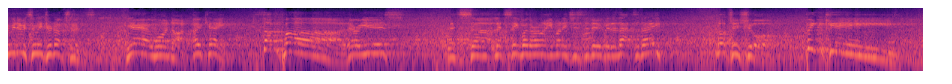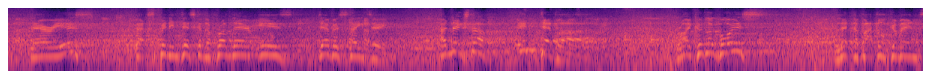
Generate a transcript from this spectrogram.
Should we do some introductions? Yeah, why not? Okay, Thumper, there he is. Let's uh, let's see whether or not he manages to do a bit of that today. Not too sure. Binky, there he is. That spinning disc at the front there is devastating. And next up, Endeavor. Right, good luck, boys. Let the battle commence.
